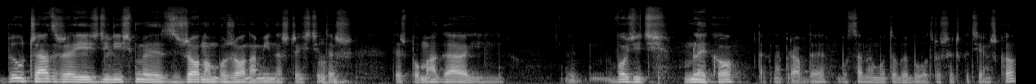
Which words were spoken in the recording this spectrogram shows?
Był czas, że jeździliśmy z żoną, bo żona mi na szczęście też, też pomaga i y, wozić mleko tak naprawdę, bo samemu to by było troszeczkę ciężko.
